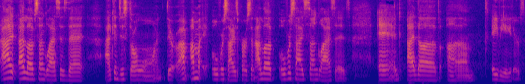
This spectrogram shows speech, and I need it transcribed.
I, I love sunglasses that I can just throw on. They're, I'm, I'm an oversized person. I love oversized sunglasses and I love um, aviators.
